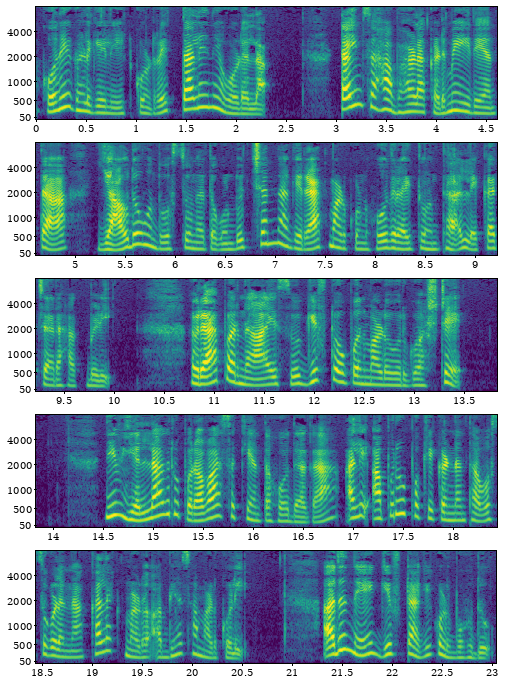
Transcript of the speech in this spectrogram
ಕೊನೆ ಗಳಿಗೆಯಲ್ಲಿ ಇಟ್ಕೊಂಡ್ರೆ ತಲೆನೇ ಓಡಲ್ಲ. ಟೈಮ್ ಸಹ ಬಹಳ ಕಡಿಮೆ ಇದೆ ಅಂತ ಯಾವುದೋ ಒಂದು ವಸ್ತುವನ್ನ ತಗೊಂಡು ಚೆನ್ನಾಗಿ ರ್ಯಾಪ್ ಮಾಡ್ಕೊಂಡು ಹೋದ್ರಾಯ್ತು ಅಂತ ಲೆಕ್ಕಾಚಾರ ಹಾಕಬೇಡಿ. ರ್ಯಾಪರ್ನ ಆಯಸ್ಸು ಗಿಫ್ಟ್ ಓಪನ್ ಮಾಡೋವರೆಗೂ ಅಷ್ಟೇ. ನೀವು ಎಲ್ಲಾದರೂ ಪ್ರವಾಸಕ್ಕೆ ಅಂತ ಹೋದಾಗ ಅಲ್ಲಿ ಅಪರೂಪಕ್ಕೆ ಕಂಡಂಥ ವಸ್ತುಗಳನ್ನು ಕಲೆಕ್ಟ್ ಮಾಡೋ ಅಭ್ಯಾಸ ಮಾಡ್ಕೊಳ್ಳಿ. ಅದನ್ನೇ ಗಿಫ್ಟಾಗಿ ಕೊಡಬಹುದು.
